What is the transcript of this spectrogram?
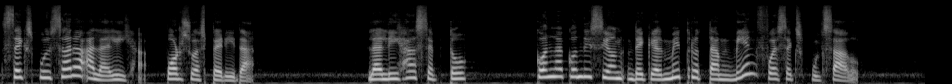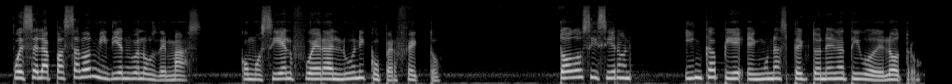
se expulsara a la lija por su asperidad. La lija aceptó con la condición de que el metro también fuese expulsado, pues se la pasaba midiendo a los demás, como si él fuera el único perfecto. Todos hicieron hincapié en un aspecto negativo del otro,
